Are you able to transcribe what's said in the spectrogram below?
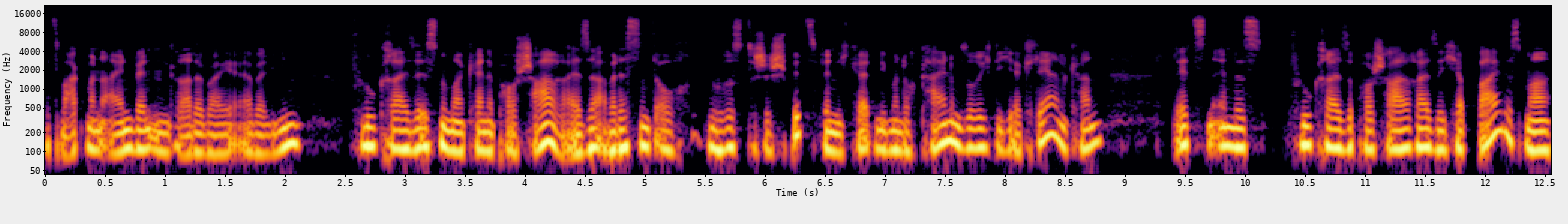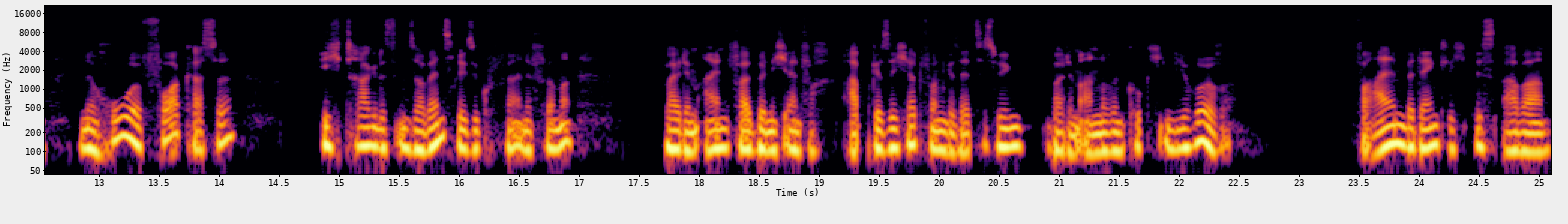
Jetzt mag man einwenden, gerade bei Air Berlin, Flugreise ist nun mal keine Pauschalreise, aber das sind auch juristische Spitzfindigkeiten, die man doch keinem so richtig erklären kann. Letzten Endes Flugreise, Pauschalreise, ich habe beides mal eine hohe Vorkasse. Ich trage das Insolvenzrisiko für eine Firma. Bei dem einen Fall bin ich einfach abgesichert von Gesetzes wegen, bei dem anderen gucke ich in die Röhre. Vor allem bedenklich ist aber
